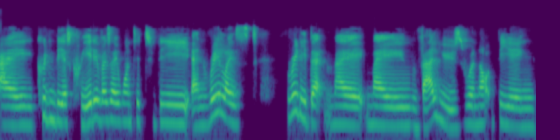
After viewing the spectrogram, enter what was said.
I couldn't be as creative as I wanted to be and realized really that my my values were not being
